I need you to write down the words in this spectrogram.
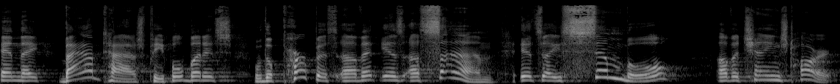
and they baptize people, but it's the purpose of it is a sign, it's a symbol of a changed heart.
